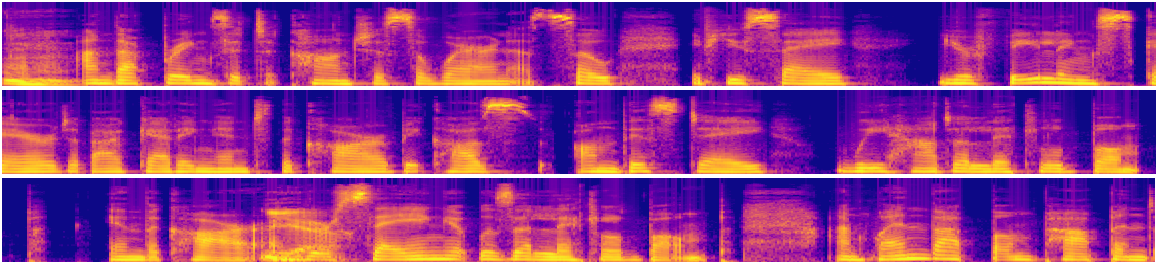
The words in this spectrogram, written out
Mm-hmm. And that brings it to conscious awareness. So if you say, you're feeling scared about getting into the car because on this day we had a little bump in the car and yeah. you're saying it was a little bump. And when that bump happened,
